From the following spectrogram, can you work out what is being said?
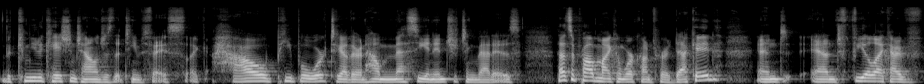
the communication challenges that teams face, like how people work together and how messy and interesting that is. That's a problem I can work on for a decade and and feel like I've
